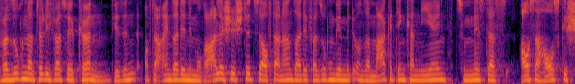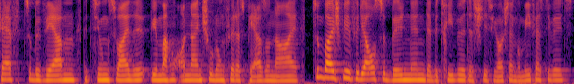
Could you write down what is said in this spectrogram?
versuchen natürlich, was wir können. Wir sind auf der einen Seite eine moralische Stütze, auf der anderen Seite versuchen wir mit unseren Marketingkanälen zumindest das Außerhausgeschäft zu bewerben, beziehungsweise wir machen Online-Schulungen für das Personal, zum Beispiel für die Auszubildenden der Betriebe des Schleswig-Holstein Gourmet-Festivals.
